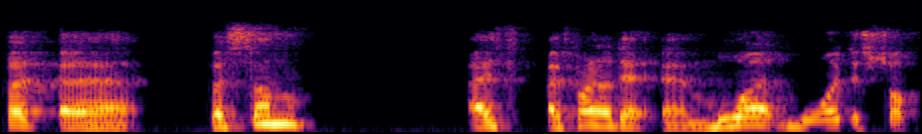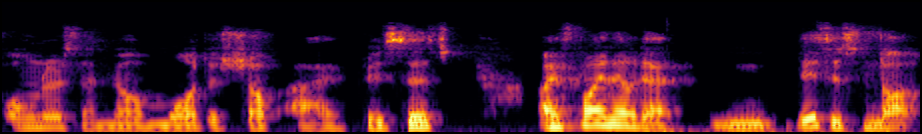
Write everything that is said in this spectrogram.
but uh but some I I find out that uh, more more the shop owners I know, more the shop I visit, I find out that mm, this is not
